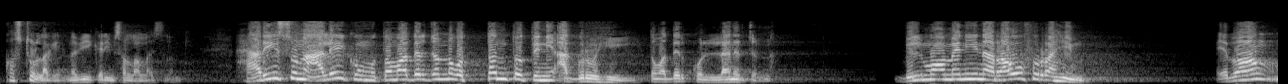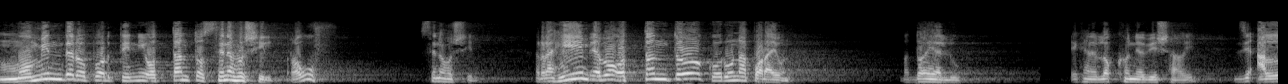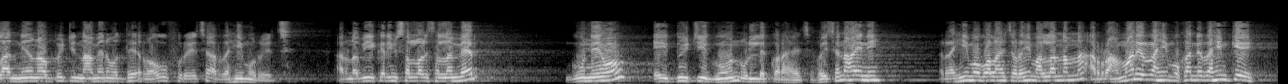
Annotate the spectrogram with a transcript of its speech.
কষ্ট লাগে নবী করিম সাল্লা ইসলামকে হারিসুন আলাইকুম, তোমাদের জন্য অত্যন্ত তিনি আগ্রহী, তোমাদের কল্যাণের জন্য। বিল মমিনা রাউফুর রাহিম। এবং মমিনদের ওপর তিনি অত্যন্ত স্নেহশীল, রউফ, স্নেহশীল। রাহিম এবং অত্যন্ত করুণা পরায়ণ বা দয়ালু। এখানে লক্ষণীয় বিষয় যে আল্লাহ নিরানব্বইটি নামের মধ্যে রউফ রয়েছে আর রহিমও রয়েছে। আর নবী করিম সাল্লা সাল্লামের গুণেও এই দুইটি গুণ উল্লেখ করা হয়েছে। হয়েছে না হয়নি? রাহিমও বলা হয়েছে, রহিম আল্লাহর নাম না? আর রহমানের রাহিম ওখানে রাহিম কে?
